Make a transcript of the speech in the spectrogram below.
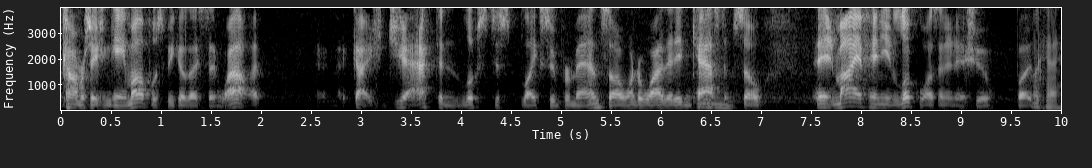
conversation came up was because I said, "Wow, guy's jacked and looks just like Superman." So I wonder why they didn't cast Hmm. him. So, in my opinion, look wasn't an issue, but Okay.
